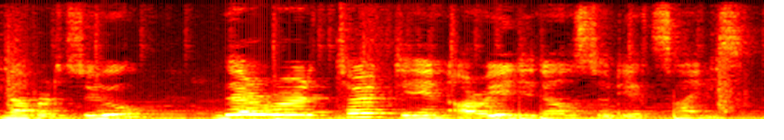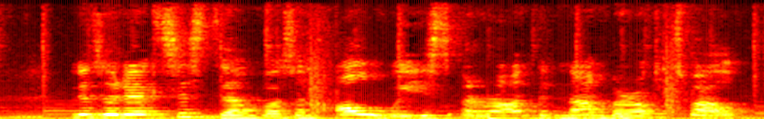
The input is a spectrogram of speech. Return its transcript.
Number 2. There were 13 original zodiac signs. The zodiac system wasn't always around the number of 12.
